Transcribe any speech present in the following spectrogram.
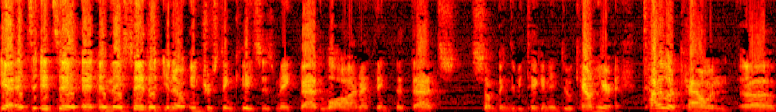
Yeah, it's it's a and they say that you know interesting cases make bad law, and I think that that's something to be taken into account here. Tyler Cowen, uh,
